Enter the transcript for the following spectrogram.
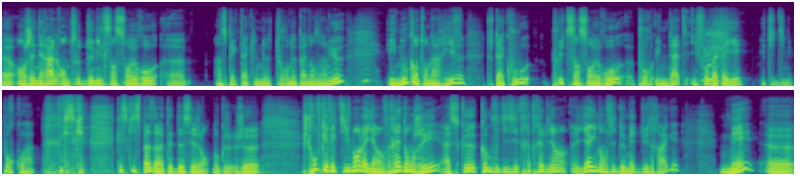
Euh, en général, en dessous de 2500 euros, euh, un spectacle ne tourne pas dans un lieu. Et nous, quand on arrive, tout à coup, plus de 500 euros pour une date, il faut batailler. Et tu te dis, mais pourquoi Qu'est-ce que- Qu'est-ce qui se passe dans la tête de ces gens? Donc, je, je trouve qu'effectivement, là, il y a un vrai danger à ce que, comme vous disiez très très bien, il y a une envie de mettre du drag, mais euh,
